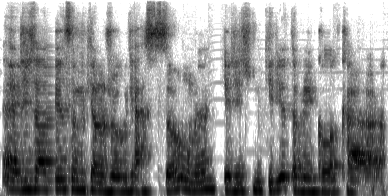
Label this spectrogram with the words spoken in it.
É, a gente tava pensando que era um jogo de ação, né? Que a gente não queria também colocar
